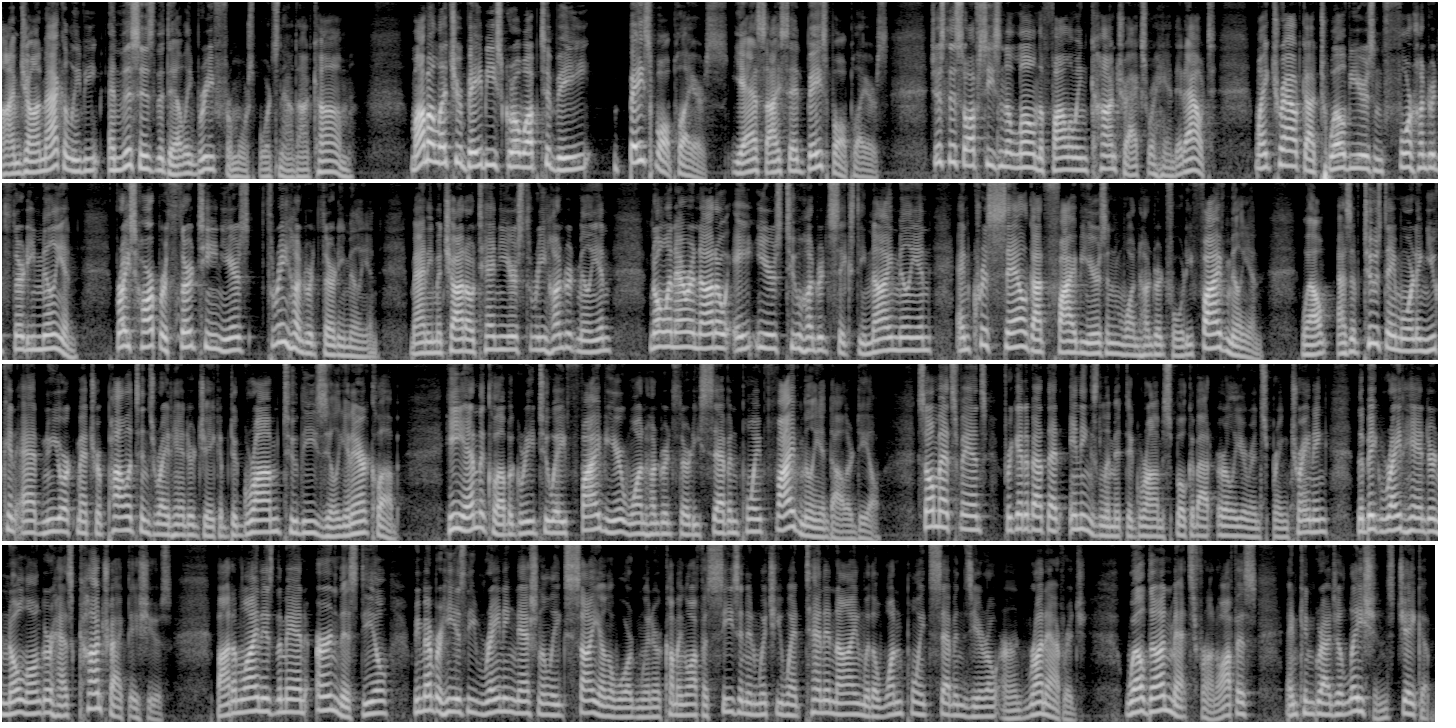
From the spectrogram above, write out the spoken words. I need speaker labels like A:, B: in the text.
A: I'm John McAlevey, and this is the Daily Brief from moresportsnow.com. Mama, let your babies grow up to be baseball players. Yes, I said baseball players. Just this offseason alone, the following contracts were handed out. Mike Trout got 12 years and 430 million. Bryce Harper 13 years, 330 million. Manny Machado 10 years, 300 million. Nolan Arenado 8 years, 269 million, and Chris Sale got 5 years and 145 million. Well, as of Tuesday morning, you can add New York Metropolitans right-hander Jacob DeGrom to the Zillionaire Club. He and the club agreed to a 5-year, $137.5 million deal. So, Mets fans, forget about that innings limit DeGrom spoke about earlier in spring training. The big right hander no longer has contract issues. Bottom line is the man earned this deal. Remember, he is the reigning National League Cy Young Award winner, coming off a season in which he went 10 and 9 with a 1.70 earned run average. Well done, Mets front office, and congratulations, Jacob.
